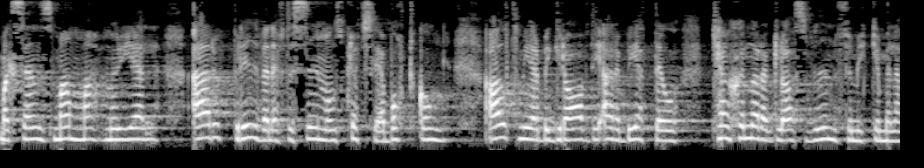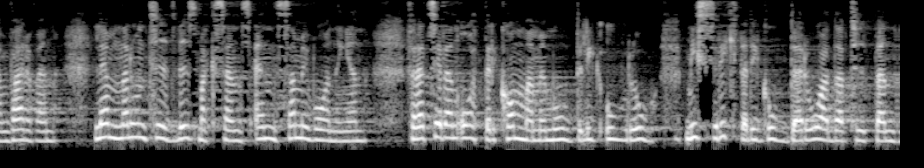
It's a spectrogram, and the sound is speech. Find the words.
Maxens mamma, Muriel, är uppriven efter Simons plötsliga bortgång, allt mer begravd i arbete och kanske några glas vin för mycket mellan varven, lämnar hon tidvis Maxens ensam i våningen för att sedan återkomma med moderlig oro, missriktade goda råd av typen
